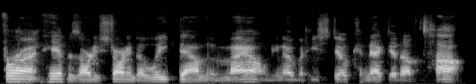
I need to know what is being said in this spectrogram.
front hip is already starting to leak down the mound, you know, but he's still connected up top,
